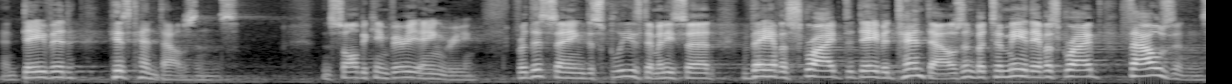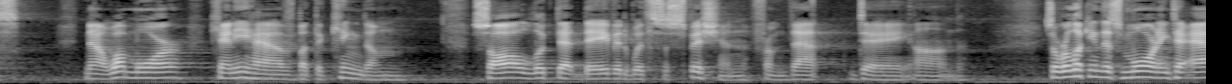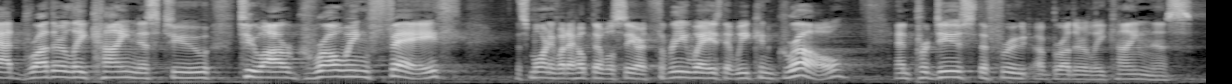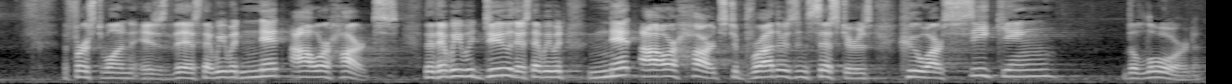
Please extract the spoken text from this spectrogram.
and David his ten thousands. And Saul became very angry, For this saying displeased him, and he said, They have ascribed to David 10,000, but to me they have ascribed thousands. Now, what more can he have but the kingdom? Saul looked at David with suspicion from that day on. So, we're looking this morning to add brotherly kindness to, to our growing faith. This morning, what I hope that we'll see are three ways that we can grow and produce the fruit of brotherly kindness. The first one is this that we would knit our hearts. That, we would do this, that we would knit our hearts to brothers and sisters who are seeking the Lord.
